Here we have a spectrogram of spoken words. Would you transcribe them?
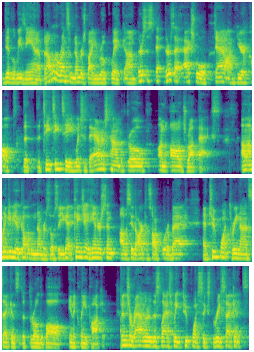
did Louisiana. But I want to run some numbers by you real quick. Um, there's a stat, there's an actual stat on here called the the TTT, which is the average time to throw on all dropbacks. I'm going to give you a couple of numbers. So, so you got KJ Henderson, obviously the Arkansas quarterback, had 2.39 seconds to throw the ball in a clean pocket. Spencer Rattler this last week, 2.63 seconds.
